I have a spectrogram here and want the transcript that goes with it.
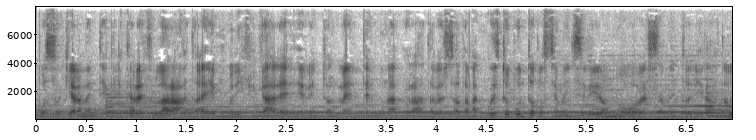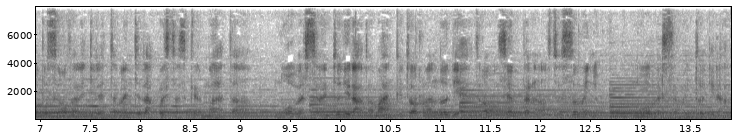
Posso chiaramente cliccare sulla rata e modificare eventualmente una rata versata. A questo punto possiamo inserire un nuovo versamento di rata, lo possiamo fare direttamente da questa schermata, nuovo versamento di rata, ma anche tornando dietro, sempre nello stesso menu, nuovo versamento di rata.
